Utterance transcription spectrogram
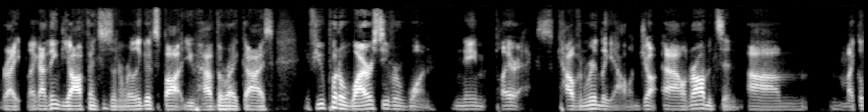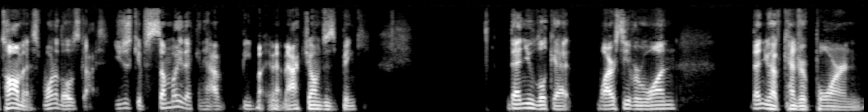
right? Like I think the offense is in a really good spot. You have the right guys. If you put a wide receiver one, name player X, Calvin Ridley, Allen, jo- Allen Robinson, um, Michael Thomas, one of those guys. You just give somebody that can have be Mac Jones is Binky. Then you look at wide receiver one. Then you have Kendrick Bourne,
